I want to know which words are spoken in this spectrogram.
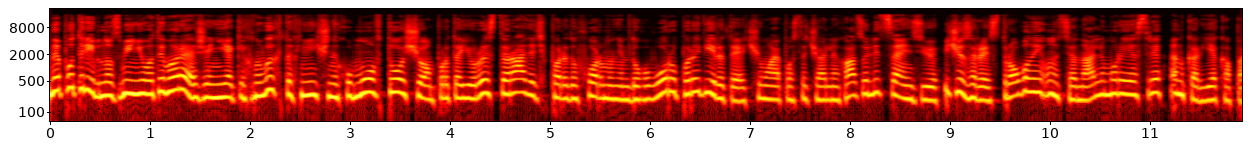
Не потрібно змінювати мережі, ніяких нових технічних умов тощо. Проте юристи радять перед оформленням договору перевірити, чи має постачальник газу ліцензію і чи зареєстрований у національному реєстрі НКРЄКП.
